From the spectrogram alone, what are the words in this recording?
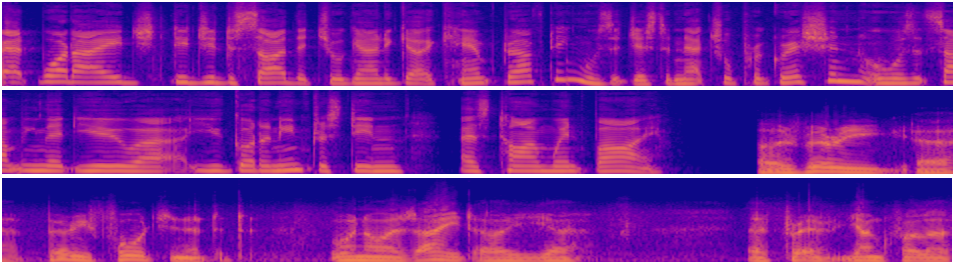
At what age did you decide that you were going to go camp drafting? Was it just a natural progression, or was it something that you uh, you got an interest in as time went by? I was very, uh, very fortunate. When I was eight, I uh, a young fellow,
